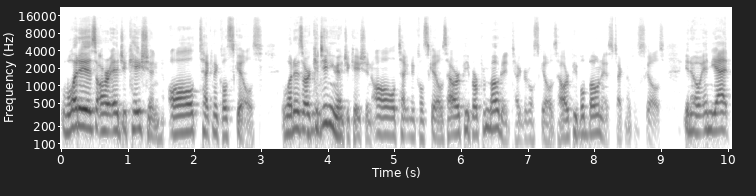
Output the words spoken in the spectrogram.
what is our education? All technical skills. What is our mm-hmm. continuing education? All technical skills. How are people promoted? Technical skills. How are people bonus? Technical skills. You know and yet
